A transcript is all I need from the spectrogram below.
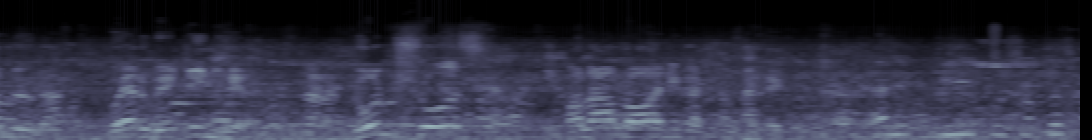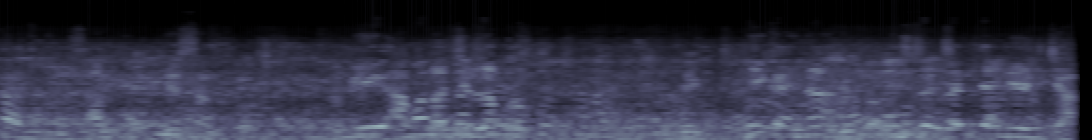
चाललोय का we are waiting here don't शोअस मला लॉ आणि घटना सांगायची. आणि मी तू शब्दच काढणार. सांगतो. ते सांगतो. तुम्ही आपला जिल्हा प्रमुख ठीक आहे ना? इन्स्ट्रक्शन त्या डेटच्या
